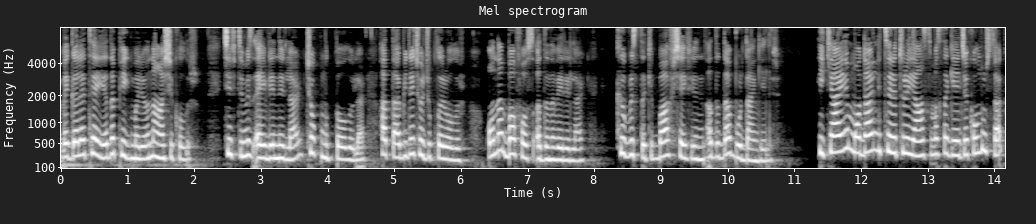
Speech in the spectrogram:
ve Galateya da Pigmalion'a aşık olur. Çiftimiz evlenirler, çok mutlu olurlar. Hatta bir de çocukları olur. Ona Bafos adını verirler. Kıbrıs'taki Baf şehrinin adı da buradan gelir. Hikayenin modern literatüre yansımasına gelecek olursak,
